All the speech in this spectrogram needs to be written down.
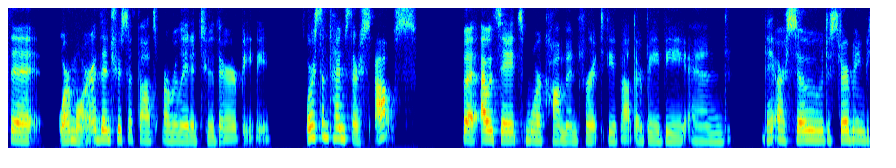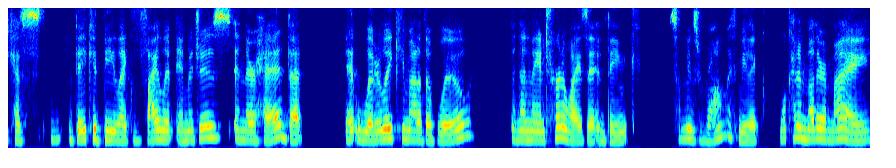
the or more, the intrusive thoughts are related to their baby or sometimes their spouse. But I would say it's more common for it to be about their baby. And they are so disturbing because they could be like violent images in their head that it literally came out of the blue and then they internalize it and think something's wrong with me like what kind of mother am i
